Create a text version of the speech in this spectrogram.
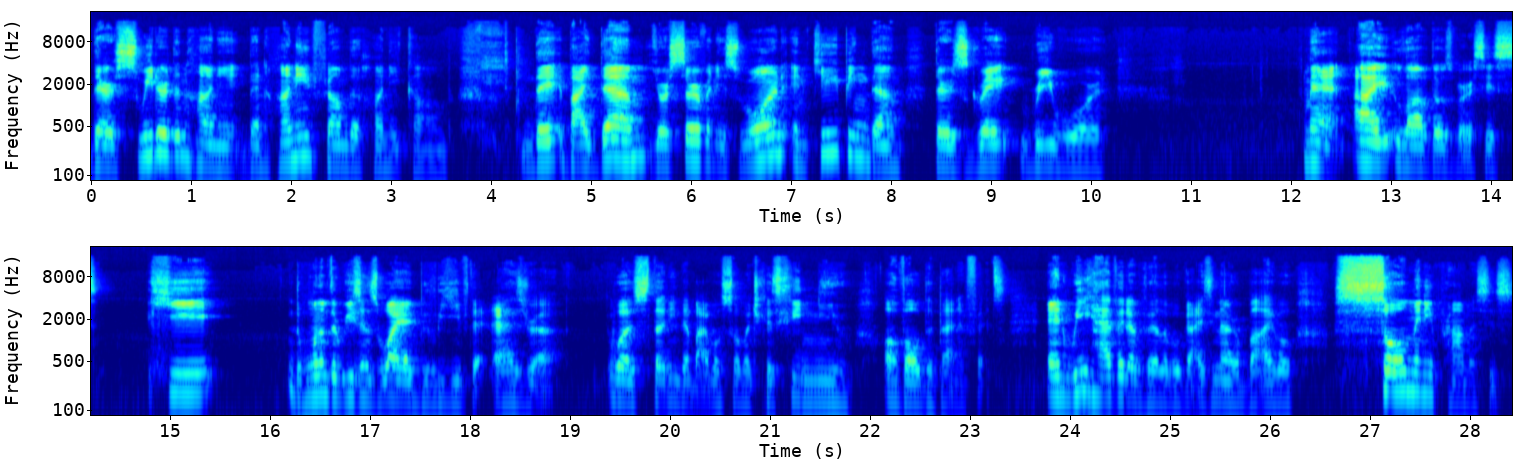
They're sweeter than honey, than honey from the honeycomb. They by them your servant is warned, in keeping them there's great reward. Man, I love those verses. He one of the reasons why I believe that Ezra was studying the Bible so much because he knew of all the benefits. And we have it available, guys, in our Bible. So many promises,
